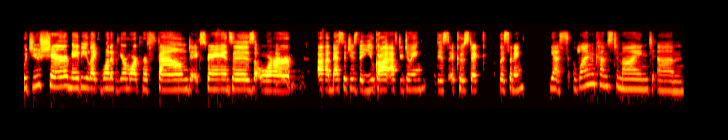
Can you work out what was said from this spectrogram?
Would you share maybe like one of your more profound experiences or uh, messages that you got after doing this acoustic listening? Yes, one comes to mind um,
